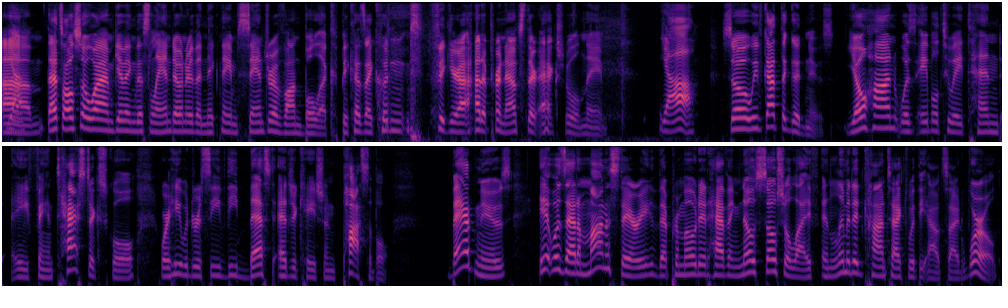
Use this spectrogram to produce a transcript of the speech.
Yeah. Um, That's also why I'm giving this landowner the nickname Sandra von Bullock because I couldn't figure out how to pronounce their actual name. Yeah. So we've got the good news. Johann was able to attend a fantastic school where he would receive the best education possible. Bad news, it was at a monastery that promoted having no social life and limited contact with the outside world.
